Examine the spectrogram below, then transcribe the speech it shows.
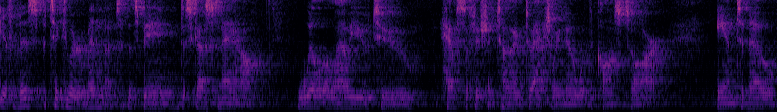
if this particular amendment that's being discussed now will allow you to have sufficient time to actually know what the costs are and to know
